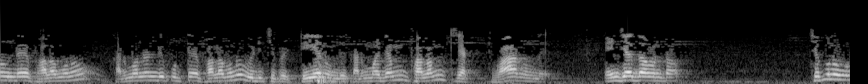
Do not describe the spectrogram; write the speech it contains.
నుండే ఫలమును కర్మ నుండి పుట్టే ఫలమును విడిచిపెట్టి అని ఉంది కర్మజం ఫలం త్యక్వా అని ఉంది ఏం చేద్దామంటావు చెప్పు నువ్వు.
